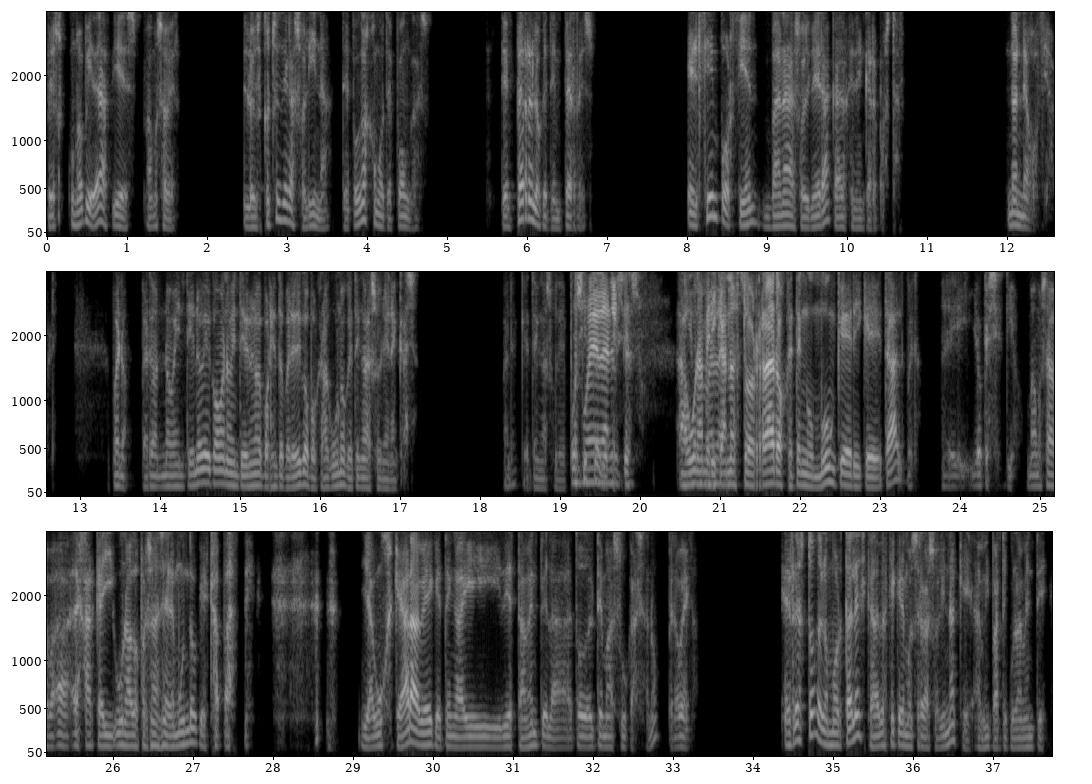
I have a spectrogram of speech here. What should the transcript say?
Pero es una obviedad y es, vamos a ver, los coches de gasolina, te pongas como te pongas, te emperres lo que te emperres, el 100% van a la gasolinera cada vez que tienen que repostar. No es negociable. Bueno, perdón, 99,99% periódico porque alguno que tenga gasolina en casa. ¿Vale? Que tenga su depósito. Algún americano estos raros que tenga un búnker y que tal. Bueno, eh, yo qué sé, tío. Vamos a, a dejar que hay una o dos personas en el mundo que es capaz de. Y algún jeque árabe que tenga ahí directamente la, todo el tema en su casa, ¿no? Pero venga. El resto de los mortales, cada vez que queremos echar gasolina, que a mí particularmente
